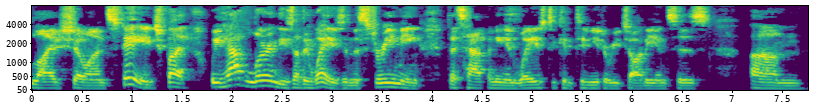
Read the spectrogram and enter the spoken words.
live show on stage. But we have learned these other ways in the streaming that's happening and ways to continue to reach audiences. Um,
